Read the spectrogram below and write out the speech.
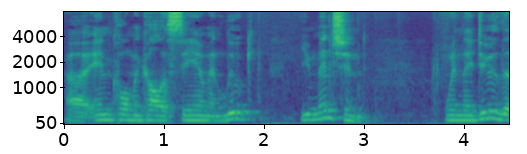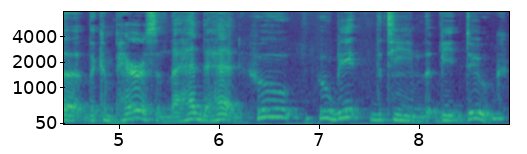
uh, in Coleman Coliseum. And Luke, you mentioned when they do the the comparison, the head to head, who who beat the team that beat Duke?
